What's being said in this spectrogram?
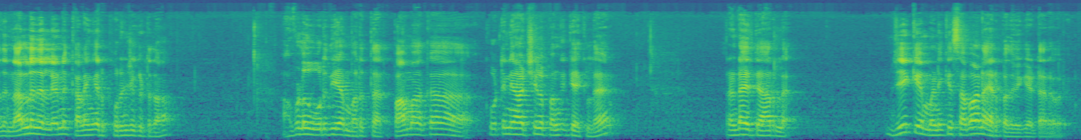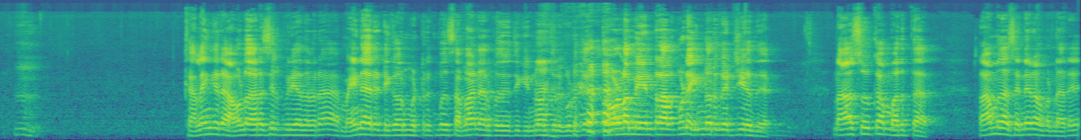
அது நல்லது இல்லைன்னு கலைஞர் புரிஞ்சுக்கிட்டு தான் அவ்வளோ உறுதியாக மறுத்தார். பாமக கூட்டணி ஆட்சியில் பங்கு கேட்கல. ரெண்டாயிரத்தி ஆறில் ஜி கே மணிக்கு சபாநாயகர் பதவி கேட்டார் அவர். கலைஞர் அவ்வளோ அரசியல் புரியாதவரா? மைனாரிட்டி கவர்மெண்ட் இருக்கும்போது சபாநாயகர் பதவிக்கு இன்னொருத்தர் கொடுக்க தோழமை என்றால் கூட இன்னொரு கட்சி அது. நாசூக்கா மறுத்தார். ராமதாஸ் என்ன பண்ணாரு?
